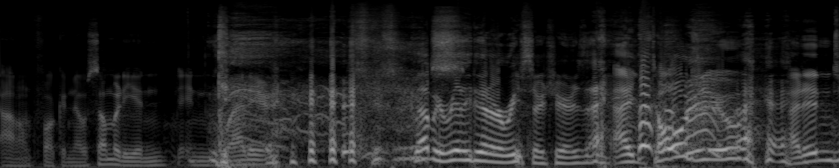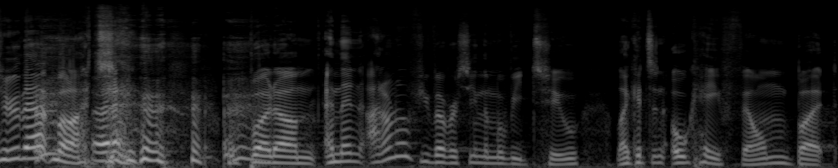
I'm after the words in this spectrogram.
I don't fucking know somebody in, in Gladiator. Glad we really did our research here. Is that? I told you I didn't do that much. but um, and then I don't know if you've ever seen the movie two. Like it's an okay film, but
